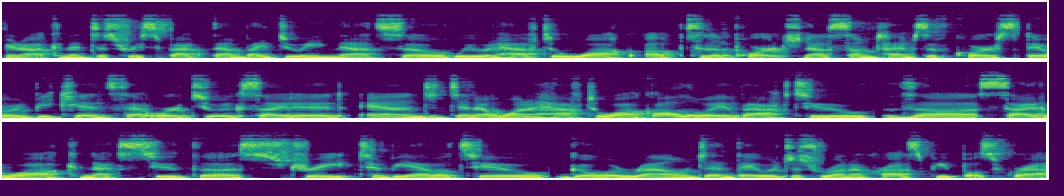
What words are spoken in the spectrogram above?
you're not going to disrespect them by doing that. So we would have to walk up to the porch. Now, sometimes, of course, there would be kids that were too excited and didn't want to have to walk all the way back to the sidewalk next to the street to be able to go around, and they would just run across people's grass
